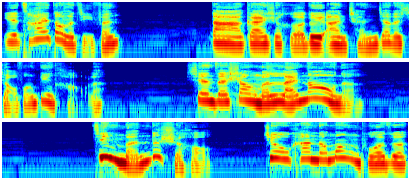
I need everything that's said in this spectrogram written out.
也猜到了几分，大概是河对岸陈家的小凤病好了，现在上门来闹呢。进门的时候，就看到孟婆子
